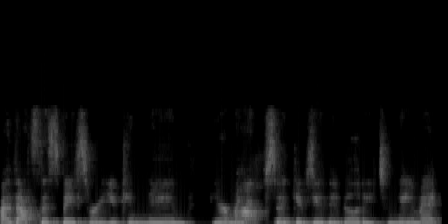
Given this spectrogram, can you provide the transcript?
Uh, that's the space where you can name your map. So it gives you the ability to name it.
